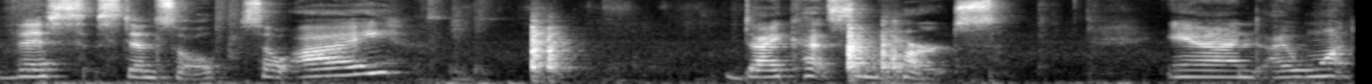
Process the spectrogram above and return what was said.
this stencil. So I die cut some hearts. And I want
